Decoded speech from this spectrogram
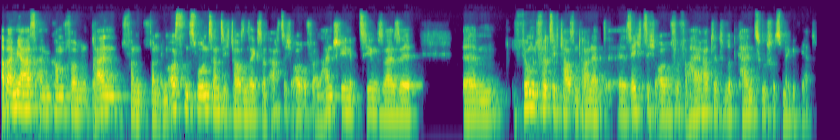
Aber im Jahresankommen von, drei, von, von im Osten 22.086 Euro für Alleinstehende beziehungsweise ähm, 45.360 Euro für Verheiratete wird kein Zuschuss mehr gewährt.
